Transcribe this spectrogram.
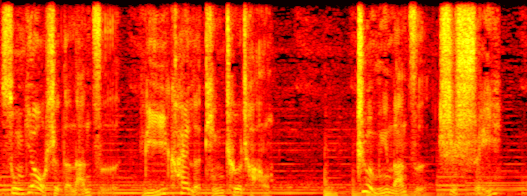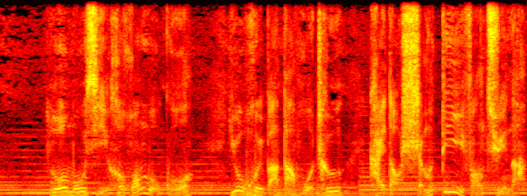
送钥匙的男子离开了停车场。这名男子是谁？罗某喜和黄某国又会把大货车开到什么地方去呢？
